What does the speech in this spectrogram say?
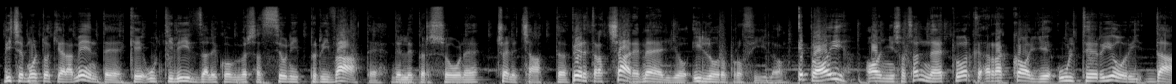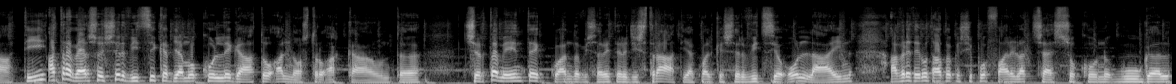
dice molto chiaramente che utilizza le conversazioni private delle persone, cioè le chat, per tracciare meglio il loro profilo. E poi ogni social network raccoglie ulteriori dati attraverso i servizi che abbiamo collegato al nostro account. Certamente quando vi sarete registrati a qualche servizio online avrete notato che si può fare l'accesso con Google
